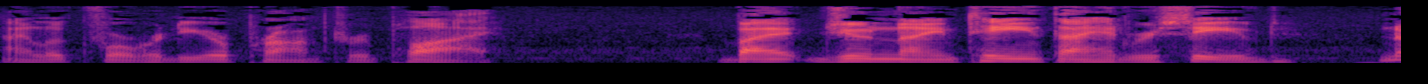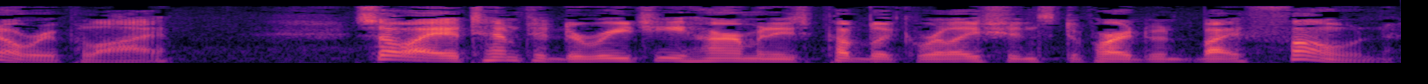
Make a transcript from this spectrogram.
I look forward to your prompt reply. By June 19th, I had received no reply. So I attempted to reach eHarmony's public relations department by phone.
